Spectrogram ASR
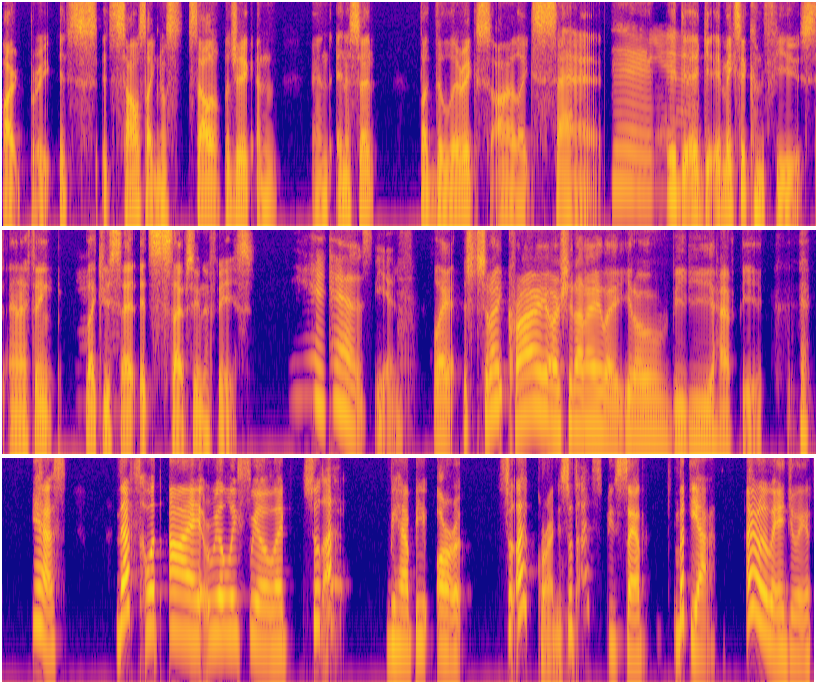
heartbreak. It's it sounds like nostalgic and and innocent, but the lyrics are like sad. It, it it makes it confused, and I think, like you said, it slaps you in the face. Yes, yes, Like, should I cry or should I like, you know, be happy? yes. That's what I really feel like. Should I be happy or should I cry? Should I be sad? But yeah, I really enjoy it.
